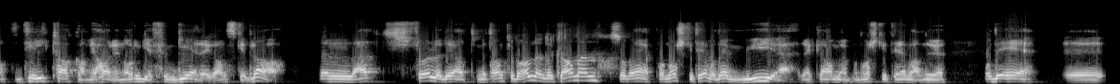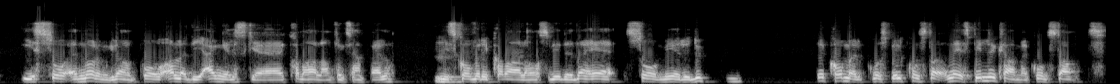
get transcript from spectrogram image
at tiltakene vi har i Norge fungerer ganske bra. Men jeg føler det at med tanke på all den reklamen som er på norske TV, og det er mye reklame på norske TV nå, og det er eh, i så enorm grad på alle de engelske kanalene, f.eks. Mm. Discovery-kanalene osv. Det er så mye du, Det kommer nei, spillreklame konstant.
